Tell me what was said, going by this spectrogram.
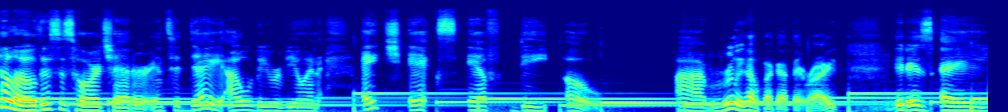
Hello, this is Hard Chatter, and today I will be reviewing HXFDO. I really hope I got that right. It is a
